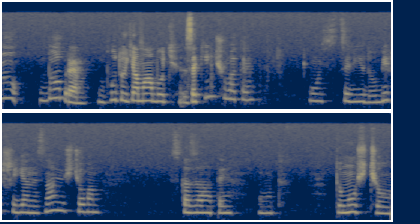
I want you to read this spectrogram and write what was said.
Ну, добре, буду я, мабуть, закінчувати ось це відео. Більше я не знаю, що вам сказати. От. Тому що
